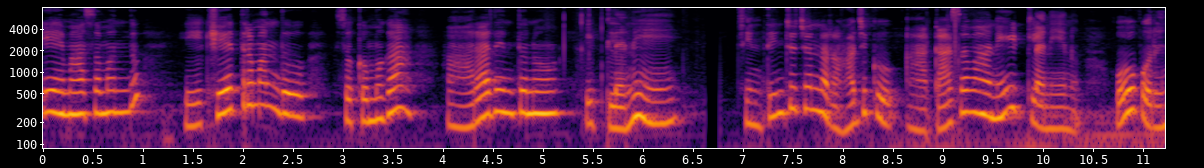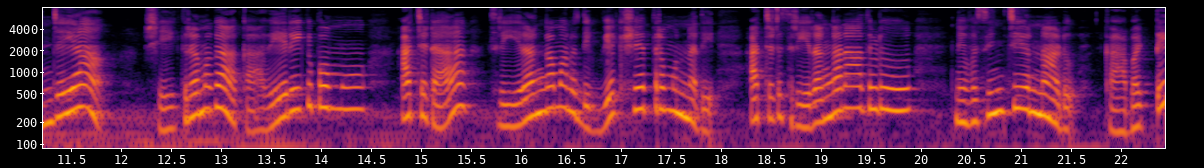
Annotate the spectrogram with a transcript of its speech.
ఏ మాసమందు ఏ క్షేత్రమందు సుఖముగా ఆరాధింతును? ఇట్లని చింతించుచున్న రాజుకు ఆకాశవాణి ఇట్ల నేను ఓ పురంజయ శీఘ్రముగా కావేరీకి పొమ్ము. అచ్చట శ్రీరంగమను దివ్యక్షేత్రమున్నది. అచ్చట శ్రీరంగనాథుడు నివసించి ఉన్నాడు. కాబట్టి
